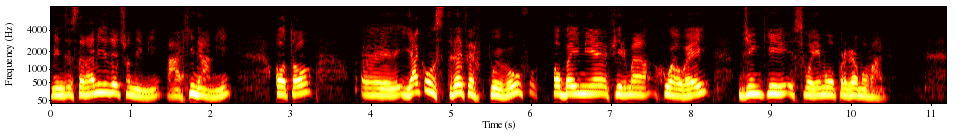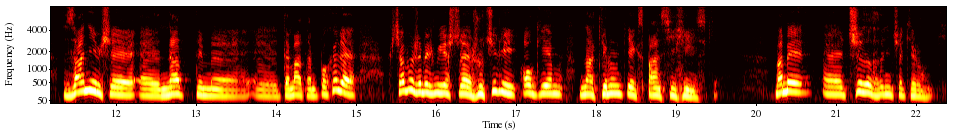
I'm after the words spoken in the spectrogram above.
między Stanami Zjednoczonymi a Chinami o to, e, jaką strefę wpływów obejmie firma Huawei dzięki swojemu oprogramowaniu. Zanim się e, nad tym e, e, tematem pochylę, chciałbym, żebyśmy jeszcze rzucili okiem na kierunki ekspansji chińskiej. Mamy trzy zasadnicze kierunki.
